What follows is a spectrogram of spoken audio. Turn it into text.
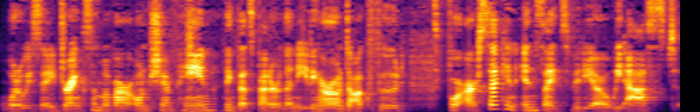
what do we say? Drank some of our own champagne. I think that's better than eating our own dog food. For our second insights video, we asked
